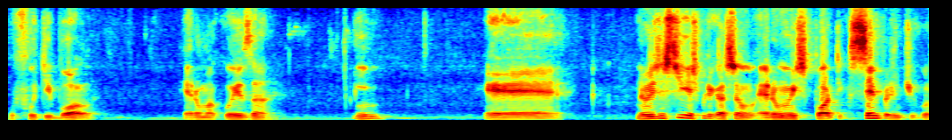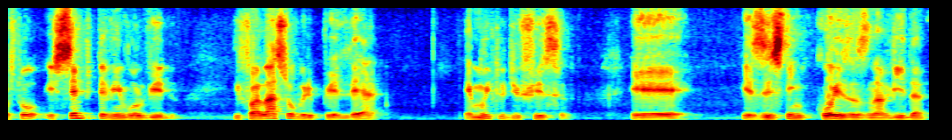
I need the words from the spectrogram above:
o futebol era uma coisa in, é, não existia explicação, era um esporte que sempre a gente gostou e sempre teve envolvido. E falar sobre Pelé é muito difícil. É, existem coisas na vida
